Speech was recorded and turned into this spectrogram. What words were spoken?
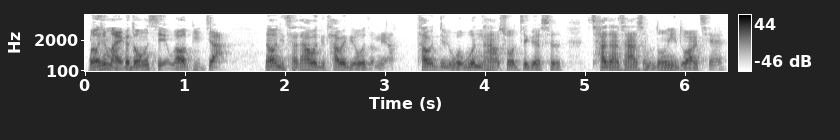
我要去买个东西，我要比价，然后你猜他会他会给我怎么样？他会就我问他说这个是叉叉叉什么东西多少钱，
